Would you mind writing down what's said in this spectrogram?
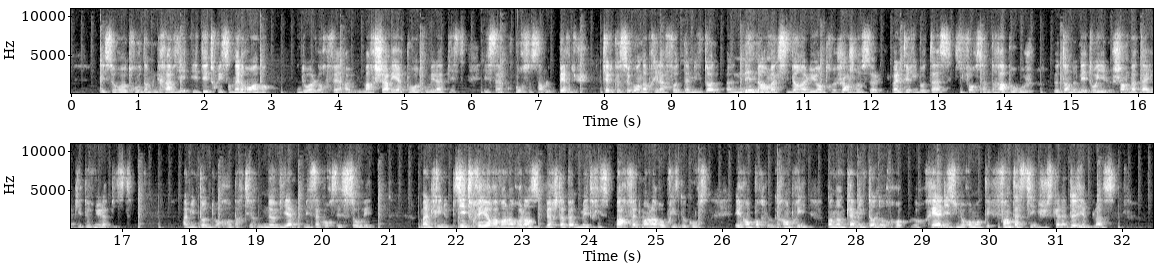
et se retrouve dans le gravier et détruit son aileron avant. Il doit alors faire une marche arrière pour retrouver la piste et sa course semble perdue. Quelques secondes après la faute d'Hamilton, un énorme accident a lieu entre George Russell et Valtteri Bottas qui force un drapeau rouge le temps de nettoyer le champ de bataille qui est devenu la piste. Hamilton doit repartir 9ème mais sa course est sauvée. Malgré une petite frayeur avant la relance, Verstappen maîtrise parfaitement la reprise de course et remporte le Grand Prix pendant qu'Hamilton réalise une remontée fantastique jusqu'à la deuxième place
